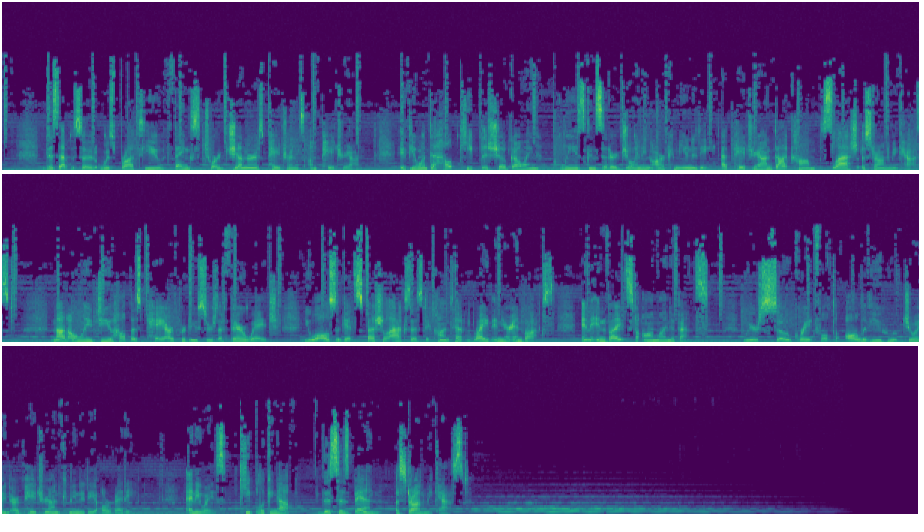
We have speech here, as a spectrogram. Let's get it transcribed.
This episode was brought to you thanks to our generous patrons on Patreon. If you want to help keep this show going, please consider joining our community at patreon.com slash astronomycast. Not only do you help us pay our producers a fair wage, you will also get special access to content right in your inbox and invites to online events. We are so grateful to all of you who have joined our Patreon community already. Anyways, keep looking up. This has been Astronomy Cast.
